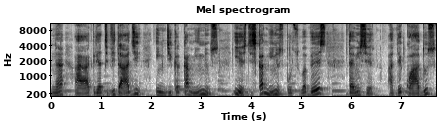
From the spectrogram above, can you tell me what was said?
né, a criatividade indica caminhos e estes caminhos, por sua vez, devem ser adequados,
